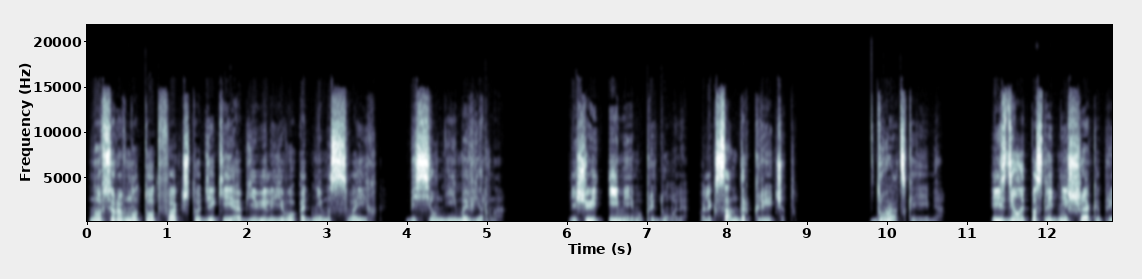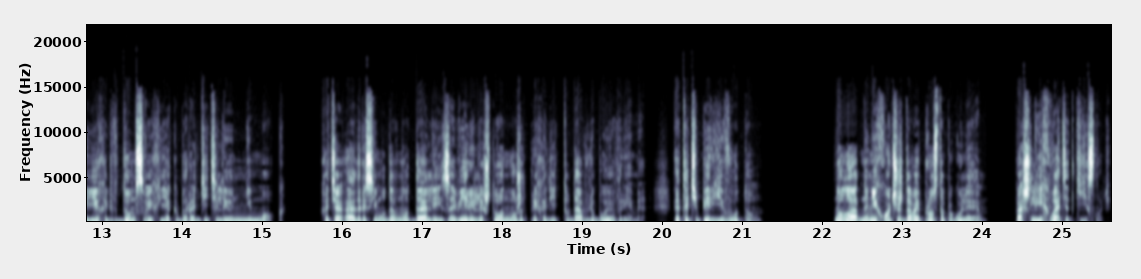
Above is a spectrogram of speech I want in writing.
Но все равно тот факт, что дикие объявили его одним из своих, бесил неимоверно. Еще и имя ему придумали. Александр Кречет. Дурацкое имя. И сделать последний шаг и приехать в дом своих якобы родителей он не мог. Хотя адрес ему давно дали и заверили, что он может приходить туда в любое время. Это теперь его дом. Ну ладно, не хочешь, давай просто погуляем. Пошли, хватит киснуть.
